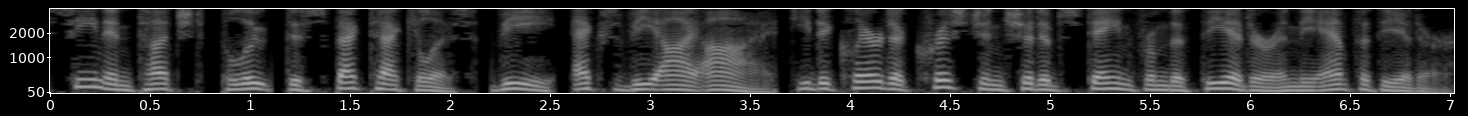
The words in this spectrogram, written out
seen and touched, pollute de spectaculis, v. xvii, he declared a Christian should abstain from the theatre and the amphitheatre.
